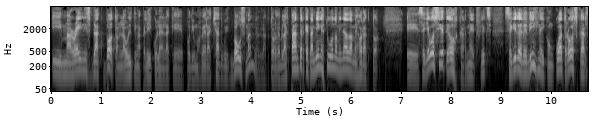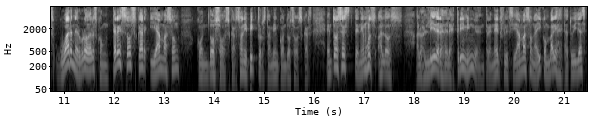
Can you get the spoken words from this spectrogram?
y Ma Black Bottom, la última película en la que pudimos ver a Chadwick Boseman, el actor de Black Panther, que también estuvo nominado a Mejor Actor. Eh, se llevó siete Oscar Netflix, seguido de Disney con cuatro Oscars, Warner Brothers con tres Oscars y Amazon con dos Oscars, Sony Pictures también con dos Oscars. Entonces tenemos a los, a los líderes del streaming, entre Netflix y Amazon, ahí con varias estatuillas.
